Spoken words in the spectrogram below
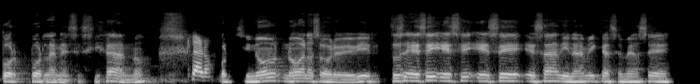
por, por la necesidad, ¿no? Claro. Porque si no, no van a sobrevivir. Entonces, ese, ese, ese, esa dinámica se me hace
